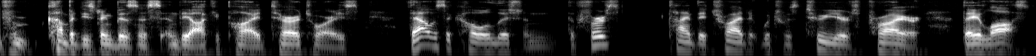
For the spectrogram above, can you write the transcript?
from companies doing business in the occupied territories, that was a coalition. The first time they tried it, which was two years prior, they lost.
